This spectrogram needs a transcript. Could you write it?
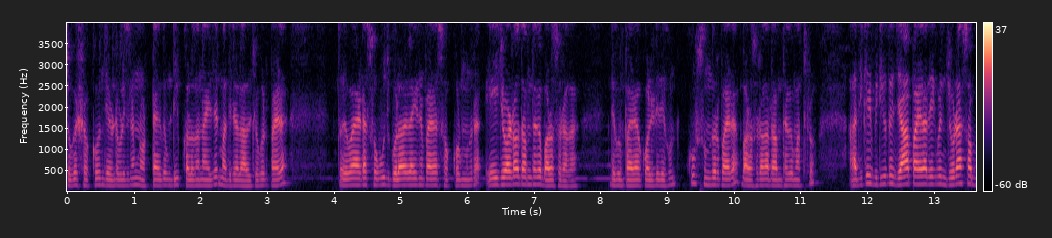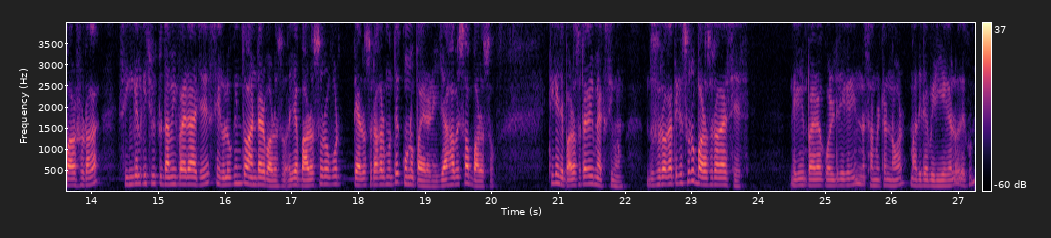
চোখের শখ করুন, যেমনটা বলেছিলাম, নটটা একদম ডিপ কালো দানা আইজের মাদিটা লাল চোখের পায়রা। তো এবার একটা সবুজ গোলাল লাইনের পায়রা শখ করুন বন্ধুরা। এই জোড়াটাও দাম থাকে বারোশো টাকা। দেখুন পায়রার কোয়ালিটি দেখুন। খুব সুন্দর পায়রা, বারোশো টাকা দাম থাকে মাত্র। আজকের ভিডিওতে যা পায়রা দেখবেন, জোড়া সব বারোশো টাকা। সিঙ্গেল কিছু একটু দামি পায়রা আছে, সেগুলো কিন্তু আন্ডার বারোশো। আজ বারোশোর ওপর তেরোশো টাকার মধ্যে কোনো পায়রা নেই, যা হবে সব বারোশো। ঠিক আছে, বারোশো টাকাই ম্যাক্সিমাম দুশো টাকা থেকে শুরু, বারোশো টাকায় শেষ। দেখুন পায়রা কোয়ালিটি দেখে নিন সামনেটা নর মাদিটা বেরিয়ে গেল, দেখুন।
